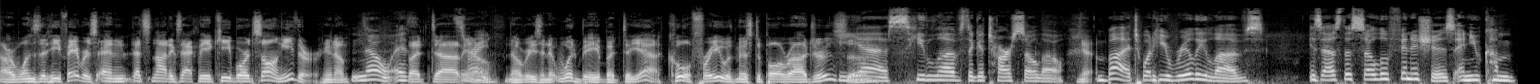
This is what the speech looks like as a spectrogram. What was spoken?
are ones that he favors, and that's not exactly a keyboard song either. You know. No, it's, But uh, you right. know, no reason it would be. But uh, yeah, cool. Free with Mr. Paul Rodgers. uh, Yes, he loves the guitar solo. Yeah. But what he really loves is as the solo finishes and you come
